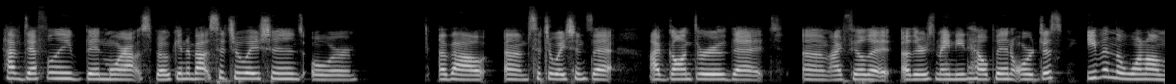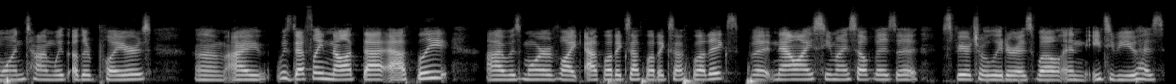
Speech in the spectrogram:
have definitely been more outspoken about situations or about um, situations that I've gone through that um, I feel that others may need help in, or just even the one on one time with other players. Um, I was definitely not that athlete. I was more of like athletics, athletics, athletics, but now I see myself as a spiritual leader as well, and ETBU has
